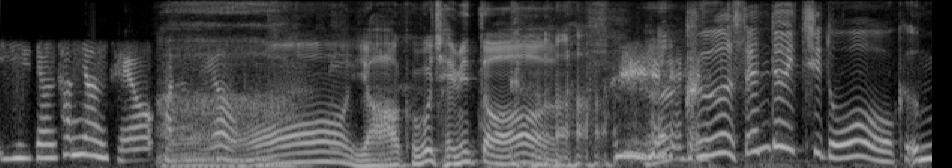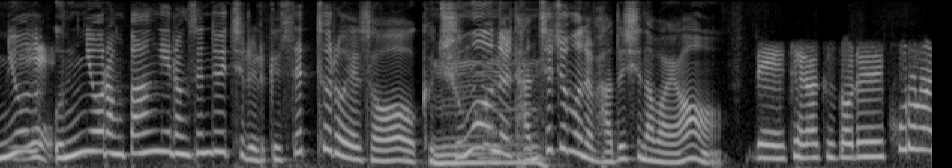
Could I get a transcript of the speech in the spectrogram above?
2년, 3년 되어 가는데요. 어, 야 그거 재밌다. 네? 그 샌드위치도 그 음료 네. 음료랑 빵이랑 샌드위치를 이렇게 세트로 해서 그 주문을 음. 단체 주문을 받으시나 봐요. 네, 제가 그거를 코로나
